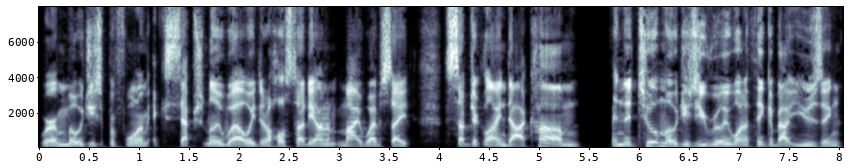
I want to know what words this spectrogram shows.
where emojis perform exceptionally well. We did a whole study on my website, subjectline.com. And the two emojis you really want to think about using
